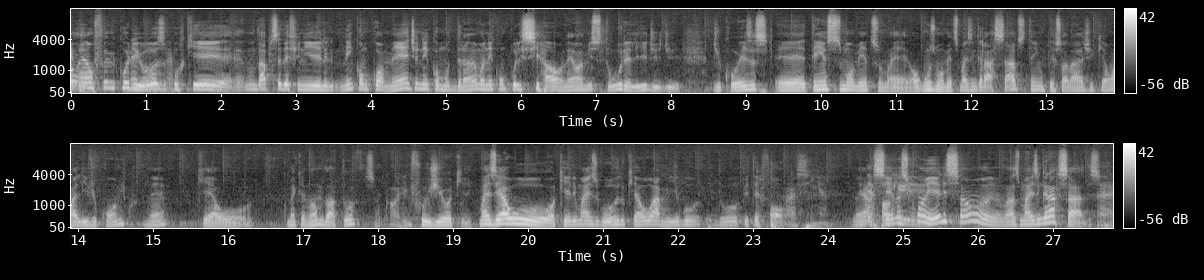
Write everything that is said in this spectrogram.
pegou. é um filme curioso Menor, né? porque não dá pra você definir ele nem como comédia, nem como drama, nem como policial, né? É uma mistura ali de, de, de coisas. É, tem esses momentos, é, alguns momentos mais engraçados. Tem um personagem que é um alívio cômico, né? Que é o. Como é que é o nome do ator? Fugiu aqui. Mas é o aquele mais gordo que é o amigo do Peter Falk. Ah, sim, é. Né? As Falk- cenas com ele são as mais engraçadas. É.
